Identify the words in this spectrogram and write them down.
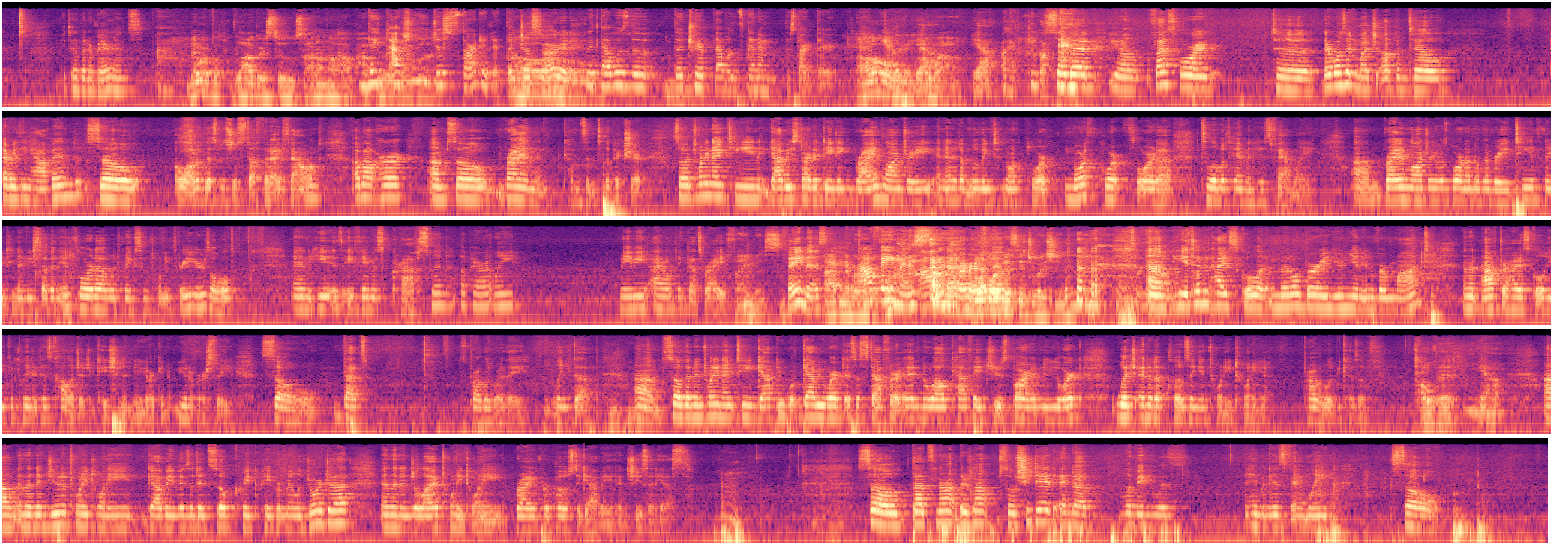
it could have been her parents. They were v- vloggers too, so I don't know how popular they that actually was. just started it. They just started it. Oh. Like that was the the trip that was gonna start there. Oh, Yeah. Yeah. oh wow. Yeah. Okay, keep going. So then, you know, fast forward to there wasn't much up until everything happened. So a lot of this was just stuff that I found about her. Um, so Brian then comes into the picture. So in 2019, Gabby started dating Brian Laundrie and ended up moving to Northport, Northport, Florida, to live with him and his family. Um, Brian Laundrie was born on November 18th, 1997, in Florida, which makes him 23 years old. And he is a famous craftsman, apparently. Maybe. I don't think that's right. Famous. Famous. I've never heard Not of famous. I've never heard of Before him. this situation. Um, he attended high school at Middlebury Union in Vermont, and then after high school, he completed his college education at New York University. So that's, that's probably where they linked up. Mhm. Um, so then in 2019, Gabby, Gabby worked as a staffer at Noel Cafe Juice Bar in New York, which ended up closing in 2020, probably because of COVID. COVID. Yeah. Um, and then in June of 2020, Gabby visited Sope Creek Paper Mill in Georgia. And then in July of 2020, Brian proposed to Gabby, and she said yes. Hmm. So that's not, there's not, so she did end up living with him and his family. So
